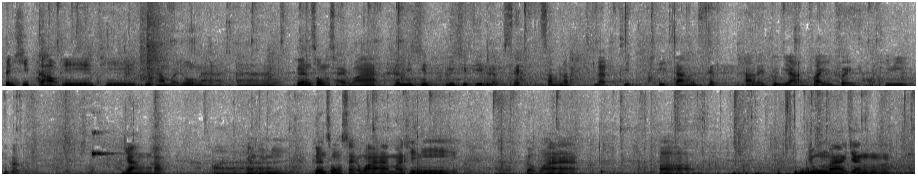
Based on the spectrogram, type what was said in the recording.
เป็นคลิปเก่าที่ที่ที่ทำไว้ล่วงหน้าอ่าเพื่อนสงสัยว่า แล้วมีคลิปมีคลิปที่แบบเซตสำหรับแบบที่ที่ตั้งเซตอะไรทุกอย่างไฟเฟยของที่นี่ที่แบบยังครับยังไม่มี เพื่อนสงสัยว่ามาที่นี่แบบว่าเอ่อยุ่งมากยังเ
